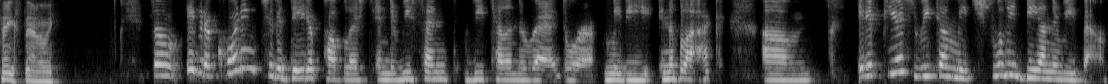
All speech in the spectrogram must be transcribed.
Thanks, Natalie. So, David, according to the data published in the recent Retail in the Red, or maybe in the Black, um, it appears retail may truly be on the rebound,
